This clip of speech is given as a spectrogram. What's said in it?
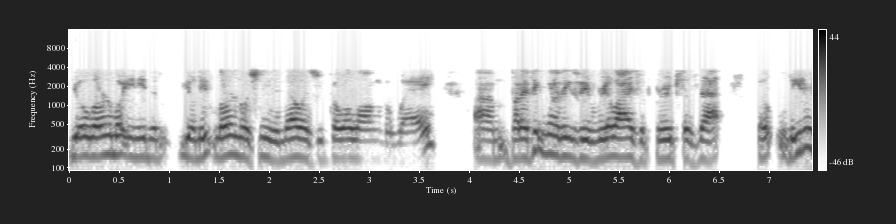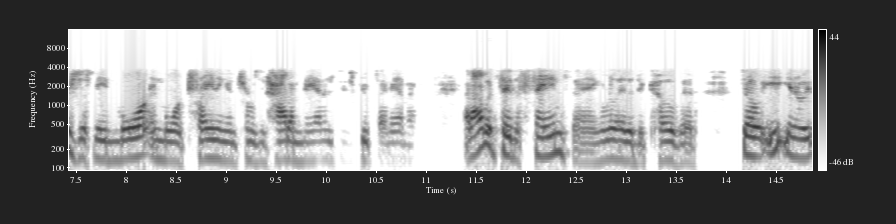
You'll learn what you need to you'll need, learn what you need to know as you go along the way. Um, but I think one of the things we realize with groups is that the leaders just need more and more training in terms of how to manage these group dynamics. And I would say the same thing related to COVID. So you know,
